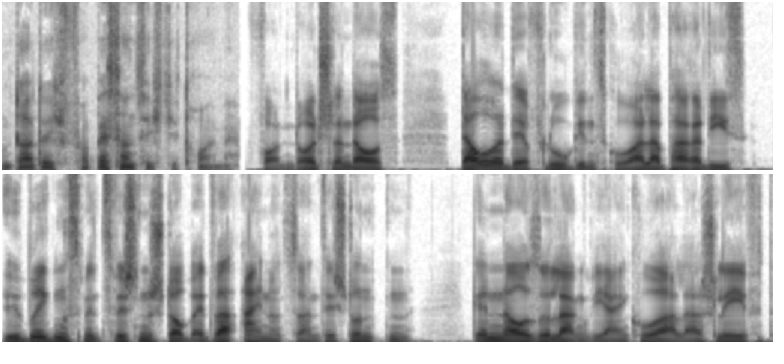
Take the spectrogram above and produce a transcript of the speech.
Und dadurch verbessern sich die Träume. Von Deutschland aus dauert der Flug ins Koala-Paradies übrigens mit Zwischenstopp etwa 21 Stunden. Genauso lang wie ein Koala schläft.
